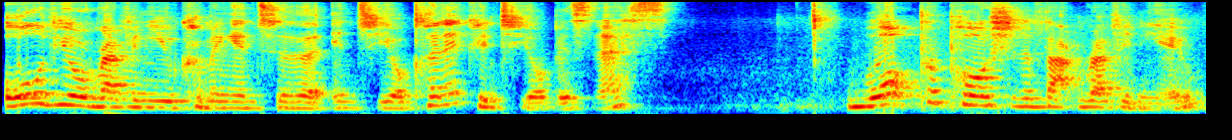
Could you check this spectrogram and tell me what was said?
all of your revenue coming into the into your clinic, into your business. What proportion of that revenue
